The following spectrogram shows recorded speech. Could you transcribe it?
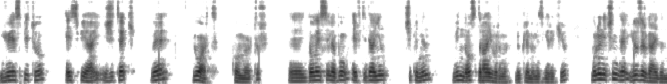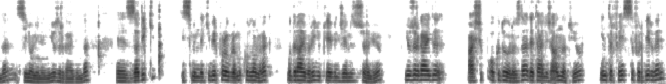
USB to SPI, JTAG ve UART converter. Dolayısıyla bu FTDI'nin çipinin Windows driver'ını yüklememiz gerekiyor. Bunun için de user guide'ında, Siloni'nin user guide'ında e, Zadig ismindeki bir programı kullanarak bu driver'ı yükleyebileceğimizi söylüyor. User Guide'ı açıp okuduğunuzda detaylıca anlatıyor. Interface 01 ve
